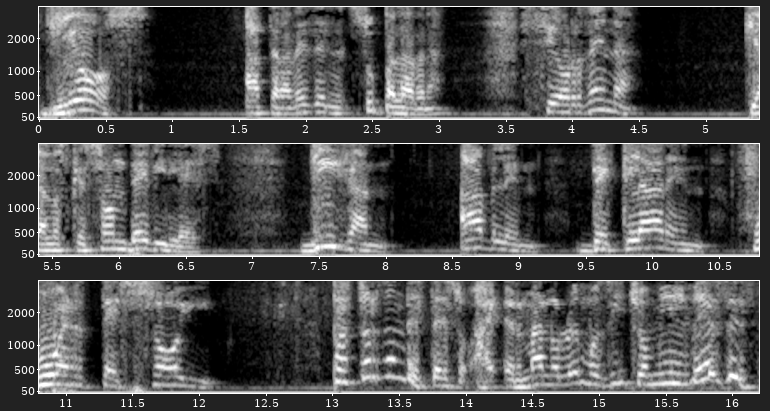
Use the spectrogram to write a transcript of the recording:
Dios, a través de su palabra, se ordena que a los que son débiles digan, hablen, declaren, fuerte soy. Pastor, ¿dónde está eso? Ay, hermano, lo hemos dicho mil veces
